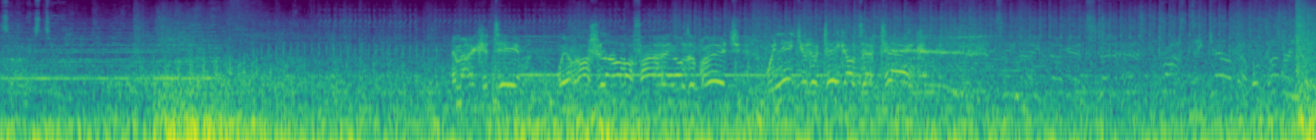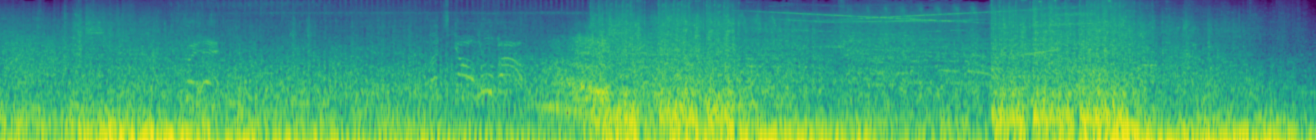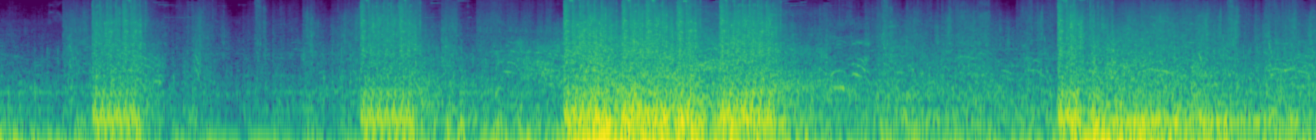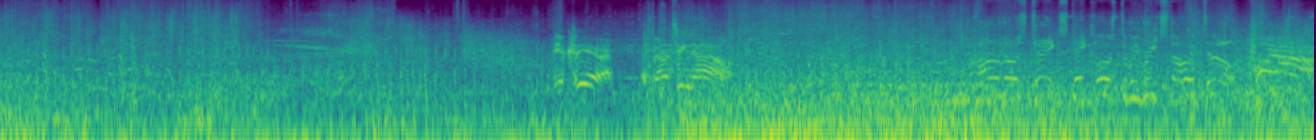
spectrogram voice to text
Sonic's team. American team, we have Russian armor firing on the bridge. We need you to take out that tank. T-90 dug in. Straight ahead. Frost, take care of it. We'll cover you. Good hit. Let's go. Move out. Move up. We're clear. Advancing now. Follow those tanks. Stay close till we reach the hotel. Fire!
